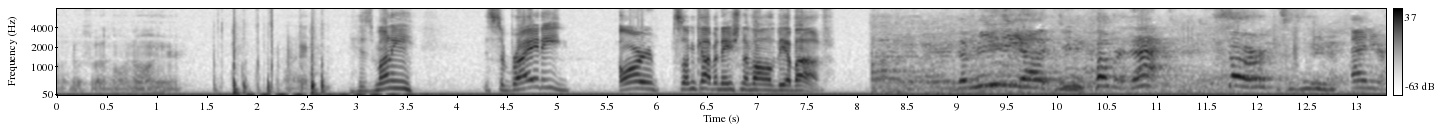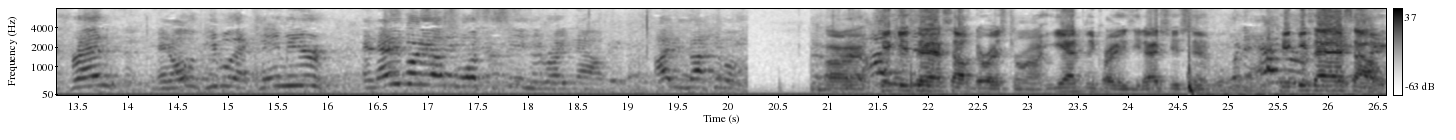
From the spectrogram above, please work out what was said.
What the fuck going on here? Alright. His money, his sobriety, or some combination of all of the above. The media didn't cover that, sir. And your friend, and all the people that came here, and anybody else who wants to see me right now. I do not give a. Alright, kick his ass out the restaurant. He acting crazy. That's just simple. Kick his ass out.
